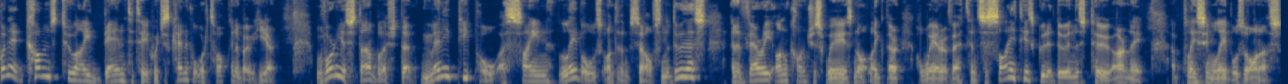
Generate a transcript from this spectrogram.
when it comes to identity, which is kind of what we're talking about here, we've already established that many people assign labels onto themselves, and they do this in a very unconscious way. It's not like they're aware of it, and society is good at doing this too, aren't they? At placing labels on us.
